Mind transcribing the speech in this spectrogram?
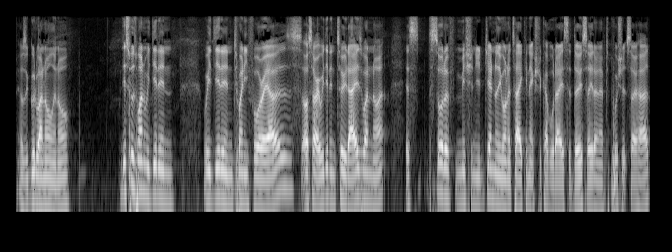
it was a good one all in all. This was one we did in we did in 24 hours. Oh, sorry, we did in two days, one night it's the sort of mission you generally want to take an extra couple of days to do, so you don't have to push it so hard.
